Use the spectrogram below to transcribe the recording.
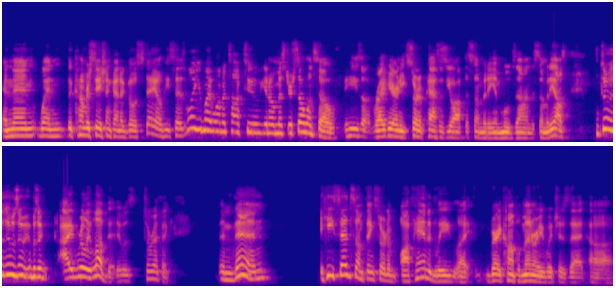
and then when the conversation kind of goes stale, he says, "Well, you might want to talk to, you know, Mister So and So. He's uh, right here," and he sort of passes you off to somebody and moves on to somebody else. So it was, a, it was a, I really loved it. It was terrific. And then he said something sort of offhandedly, like very complimentary, which is that uh,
